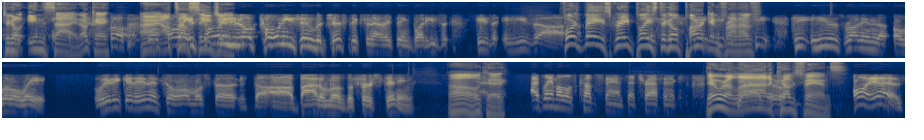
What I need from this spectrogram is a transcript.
to go inside. Okay, all Well, right, well, I'll tell CJ. Tony, you know, Tony's in logistics and everything, but he's he's he's uh Fourth base, great place to go park in front of. He he, he was running a little late. We didn't get in until almost the the uh, bottom of the first inning. Oh, okay. I blame all those Cubs fans. That traffic. There were a Yeah, lot of there were- Cubs fans. Oh yeah, it's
